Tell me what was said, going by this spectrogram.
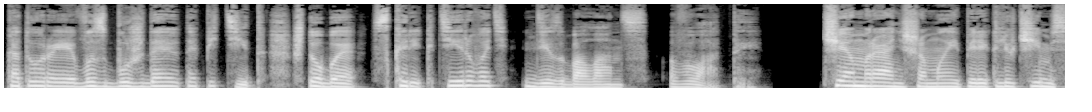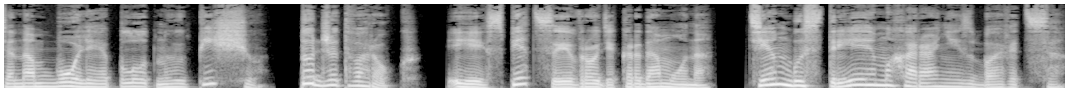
которые возбуждают аппетит, чтобы скорректировать дисбаланс ваты. Чем раньше мы переключимся на более плотную пищу, тот же творог и специи вроде кардамона, тем быстрее Махарани избавится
